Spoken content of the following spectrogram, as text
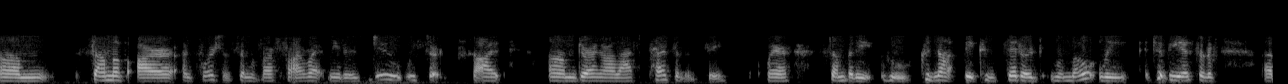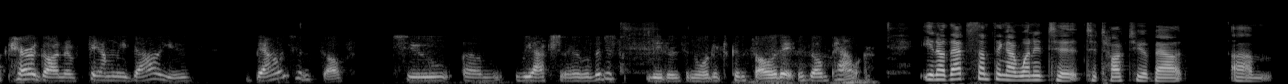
um, some of our, unfortunately, some of our far right leaders do. We certainly saw it um, during our last presidency, where somebody who could not be considered remotely to be a sort of a paragon of family values bound himself to um, reactionary religious leaders in order to consolidate his own power. You know, that's something I wanted to to talk to you about. Um,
